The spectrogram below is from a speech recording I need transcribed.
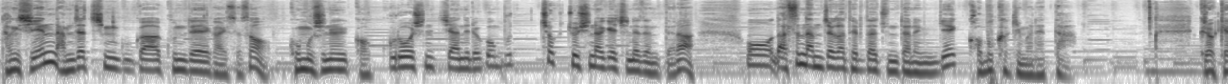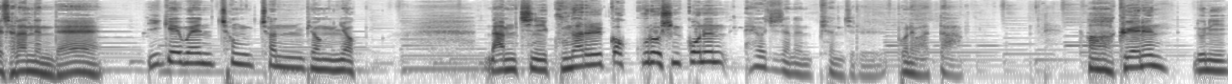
당시엔 남자친구가 군대에 가 있어서 고무신을 거꾸로 신지 않으려고 무척 조신하게 지내던 때라 어, 낯선 남자가 데려다 준다는 게 거북하기만 했다. 그렇게 살았는데 이게 웬 청천벽력 남친이 군화를 거꾸로 신고는 헤어지자는 편지를 보내왔다. 아, 그 애는 눈이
